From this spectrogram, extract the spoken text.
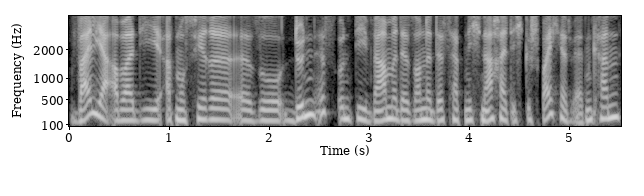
Weil ja aber die Atmosphäre äh, so dünn ist und die Wärme der Sonne deshalb nicht nachhaltig gespeichert werden kann,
